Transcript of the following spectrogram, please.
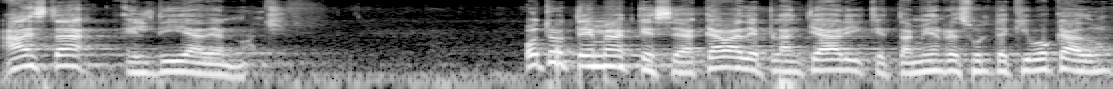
hasta el día de anoche. Otro tema que se acaba de plantear y que también resulta equivocado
